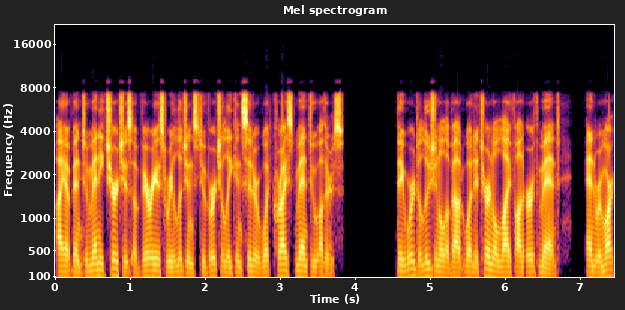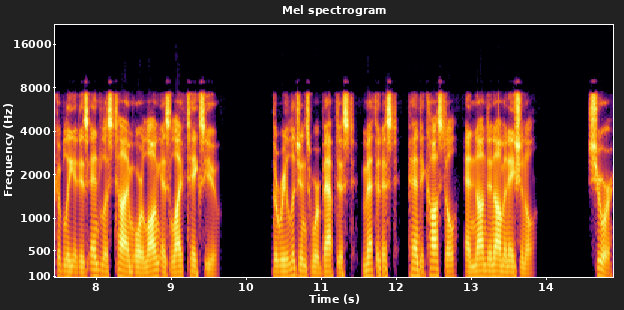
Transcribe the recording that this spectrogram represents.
I have been to many churches of various religions to virtually consider what Christ meant to others. They were delusional about what eternal life on earth meant, and remarkably it is endless time or long as life takes you. The religions were Baptist, Methodist, Pentecostal, and non-denominational. Sure,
